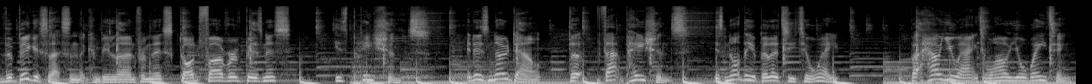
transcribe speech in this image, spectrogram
The biggest lesson that can be learned from this godfather of business is patience. It is no doubt that that patience is not the ability to wait, but how you act while you're waiting.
